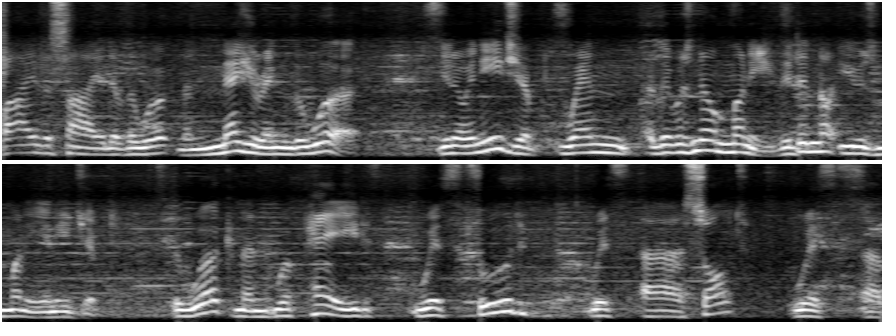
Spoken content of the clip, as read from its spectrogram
by the side of the workman measuring the work. You know, in Egypt, when there was no money, they did not use money in Egypt. The workmen were paid with food, with uh, salt, with uh,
